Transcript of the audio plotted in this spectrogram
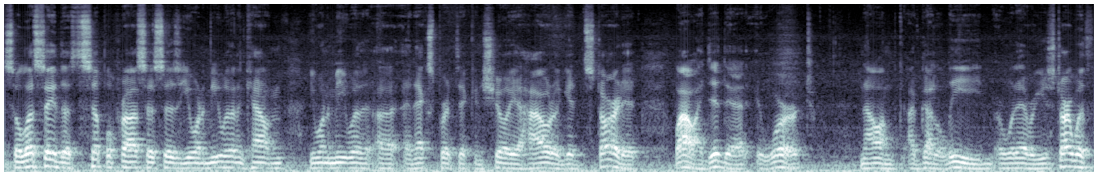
So let's say the simple process is you want to meet with an accountant, you want to meet with uh, an expert that can show you how to get started. Wow, I did that, it worked. Now I'm, I've got a lead or whatever. You start with,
